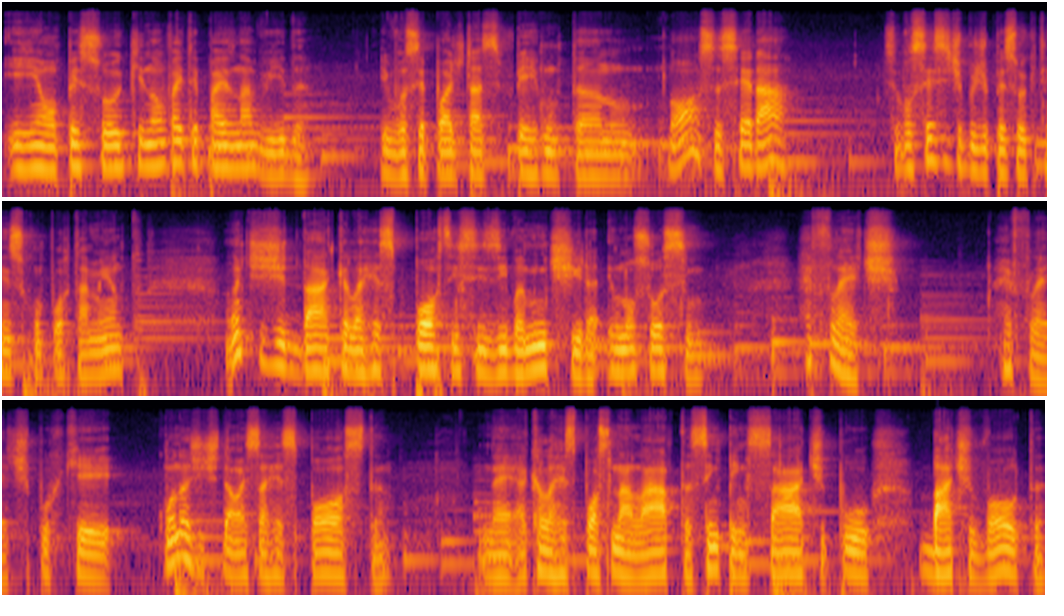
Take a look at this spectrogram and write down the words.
e é uma pessoa que não vai ter paz na vida. E você pode estar se perguntando: nossa, será? Se você é esse tipo de pessoa que tem esse comportamento, antes de dar aquela resposta incisiva, mentira, eu não sou assim. Reflete. Reflete, porque quando a gente dá essa resposta, né? Aquela resposta na lata, sem pensar, tipo, bate e volta.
